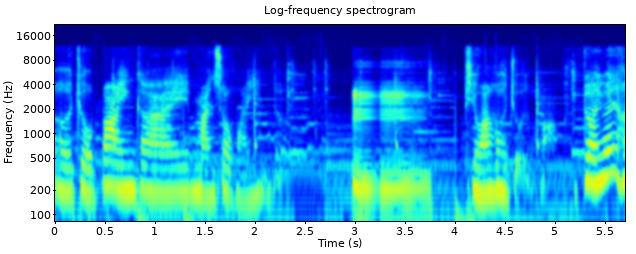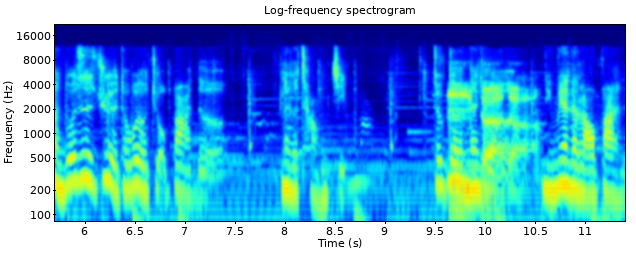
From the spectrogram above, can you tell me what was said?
呃，酒吧应该蛮受欢迎的。嗯嗯，喜欢喝酒的话，对啊，因为很多日剧也都会有酒吧的那个场景嘛，就跟那个里面的老板。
